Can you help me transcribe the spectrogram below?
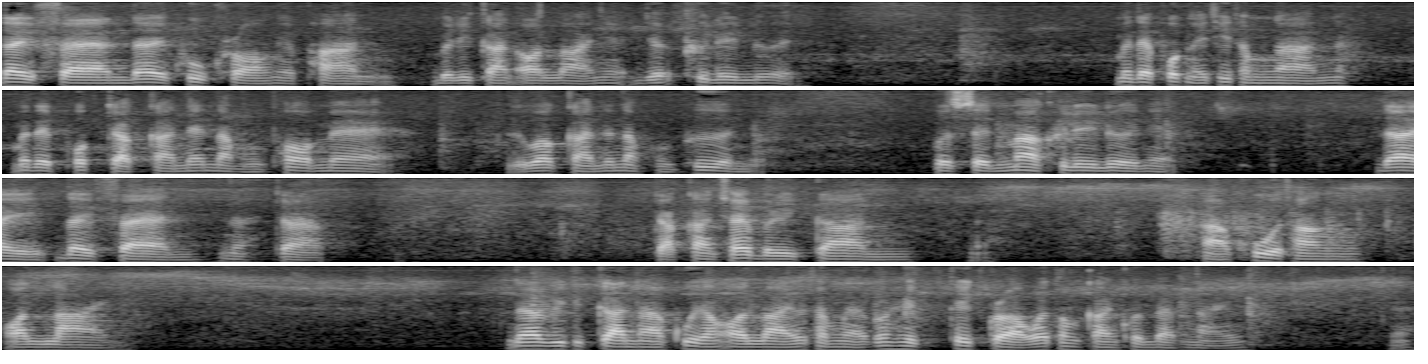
ได้แฟนได้คู่ครองเนี่ยผ่านบริการออนไลน์เนี่ยเยอะขึ้นเรื่อยๆ ไม่ได้พบในที่ทำงานนะไม่ได้พบจากการแนะนำของพ่อแม่ หรือว่าการแนะนำของเพื่อนเนี่ยเปอร์เซ็นต์มากขึ้นเรื่อยๆ เนี่ย ได้ได้แฟนนะจาก จากการใช้บริการหาคู่ทางออนไลน์ และวิธีการหาคู่ทางออนไลน์เขาทำไงก็ให้ให้กรอกว่าต้องการคนแบบไหนนะ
